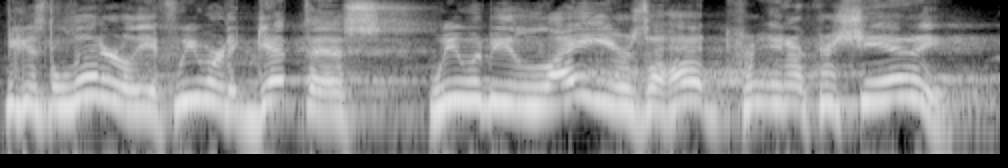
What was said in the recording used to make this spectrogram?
Because literally, if we were to get this, we would be light years ahead in our Christianity.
